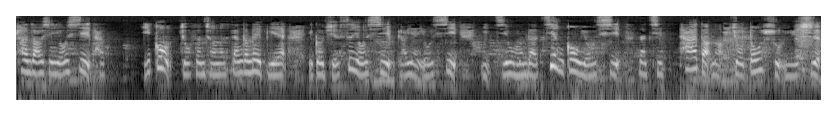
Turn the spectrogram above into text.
创造性游戏它一共就分成了三个类别：一个角色游戏、表演游戏以及我们的建构游戏。那其他的呢，就都属于是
